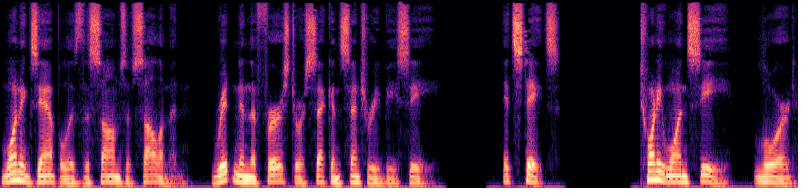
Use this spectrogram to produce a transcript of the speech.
One example is the Psalms of Solomon, written in the 1st or 2nd century BC. It states 21 See, Lord,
